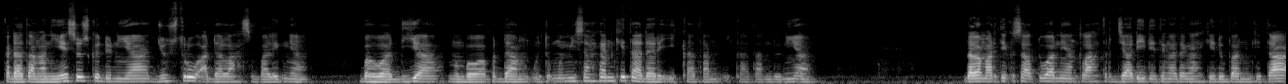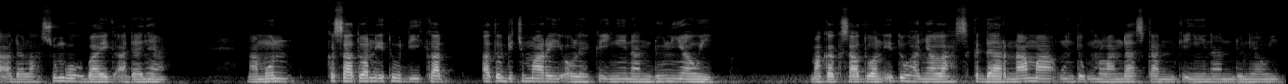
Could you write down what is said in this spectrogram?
Kedatangan Yesus ke dunia justru adalah sebaliknya, bahwa Dia membawa pedang untuk memisahkan kita dari ikatan-ikatan dunia. Dalam arti kesatuan yang telah terjadi di tengah-tengah kehidupan kita adalah sungguh baik adanya. Namun, kesatuan itu diikat atau dicemari oleh keinginan duniawi. Maka kesatuan itu hanyalah sekedar nama untuk melandaskan keinginan duniawi.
